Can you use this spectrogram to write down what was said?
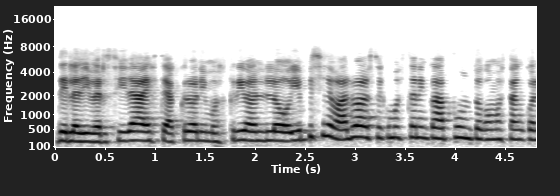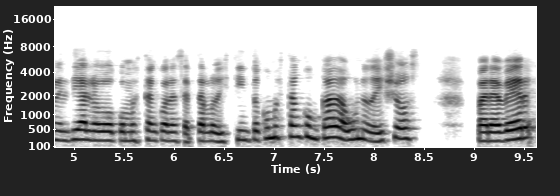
la diversidad, este acrónimo, escríbanlo y empiecen a evaluarse cómo están en cada punto, cómo están con el diálogo, cómo están con aceptar lo distinto, cómo están con cada uno de ellos para ver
